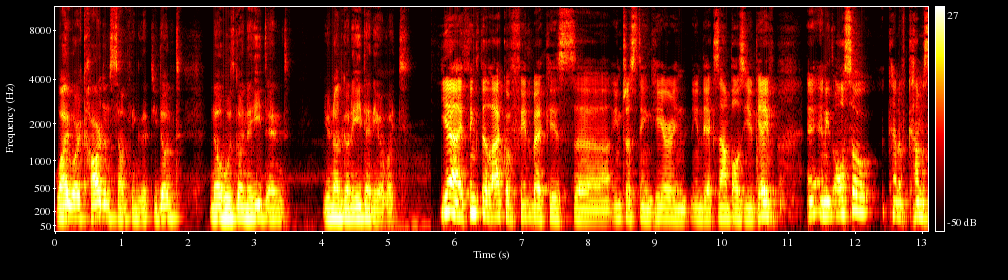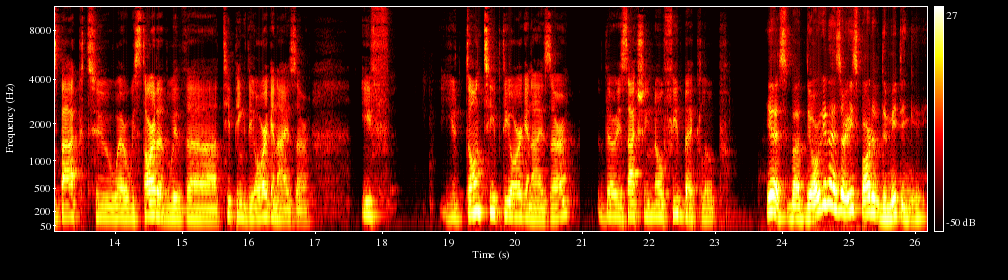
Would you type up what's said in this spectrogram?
Why work hard on something that you don't know who's going to eat and you're not going to eat any of it? Yeah, I think the lack of feedback is uh, interesting here in, in the examples you gave. And, and, it also kind of comes back to where we started with uh, tipping the organizer. If you don't tip the organizer, there is actually no feedback loop. Yes, but the organizer is part of the meeting.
